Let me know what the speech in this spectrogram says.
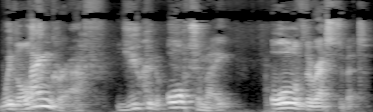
With LangGraph, you can automate all of the rest of it.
